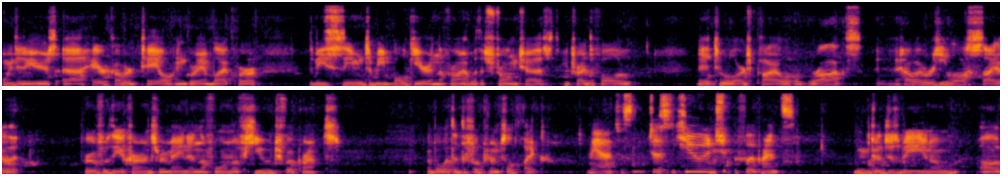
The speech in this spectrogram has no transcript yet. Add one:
pointed ears, a hair-covered tail, and gray and black fur. The beast seemed to be bulkier in the front, with a strong chest. He tried to follow it to a large pile of rocks, however, he lost sight of it. Proof of the occurrence remained in the form of huge footprints. But what did the footprints look like? Yeah, just just huge footprints. It could just be, you know, a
